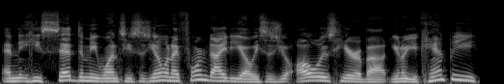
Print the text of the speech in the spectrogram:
and he said to me once, he says, you know, when I formed IDEO, he says you always hear about, you know, you can't be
